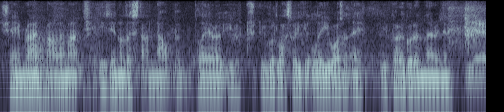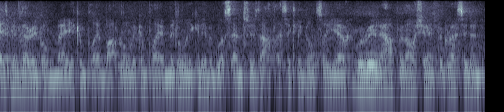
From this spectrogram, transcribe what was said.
Shane Wright, man of the match. He's another standout player. He was good last week at Leigh, wasn't he? You've got a good in there in him. Yeah, he's been very good, mate. He can play back row, he can play middle, he can even go centre. He's that athletically good. So yeah, we're really happy with how Shane's progressing, and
